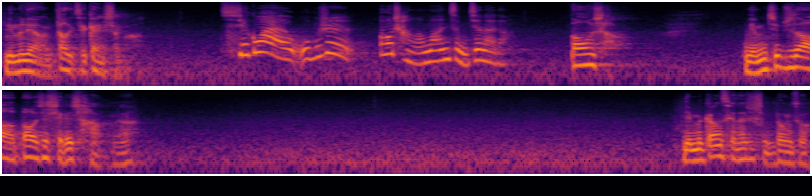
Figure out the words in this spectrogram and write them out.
你们俩到底在干什么？奇怪，我不是包场了吗？你怎么进来的？包场？你们知不知道包的是谁的场呢？你们刚才那是什么动作？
